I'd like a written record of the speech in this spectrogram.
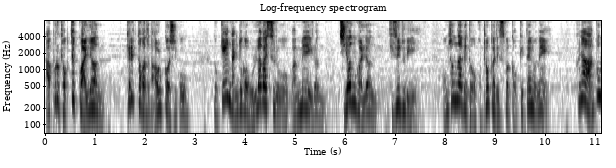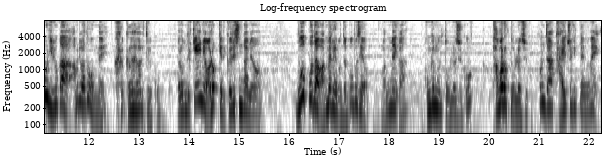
앞으로 격특 관련 캐릭터가 더 나올 것이고 또 게임 난이도가 올라갈수록 완매 이런 지연 관련 기술들이 엄청나게 더 고평가될 수밖에 없기 때문에 그냥 안 뽑을 이유가 아무리 봐도 없네. 그- 그런 생각이 들고. 여러분들 게임이 어렵게 느껴지신다면 무엇보다 완매를 먼저 뽑으세요. 완매가 공격력도 올려주고 방어력도 올려주고 혼자 다 해주기 때문에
